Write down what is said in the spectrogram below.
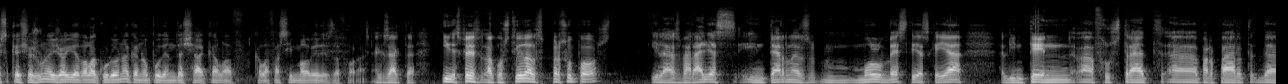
és que això és una joia de la corona que no podem deixar que la, que la facin malbé des de fora. Exacte. I després, la qüestió dels pressupost i les baralles internes molt bèsties que hi ha, l'intent eh, frustrat eh, per part de,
